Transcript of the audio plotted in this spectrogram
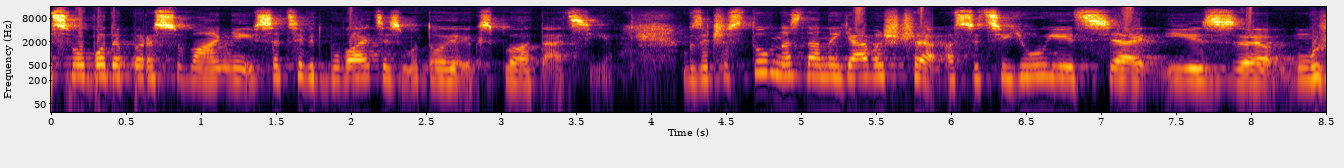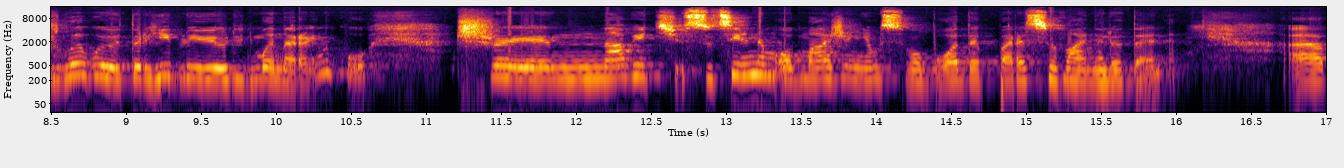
свободи пересування, і все це відбувається з метою експлуатації. Бо зачасту в нас дане явище асоціюється із можливою торгівлею людьми на ринку, чи навіть суцільним обмеженням свободи пересування людини. Е,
